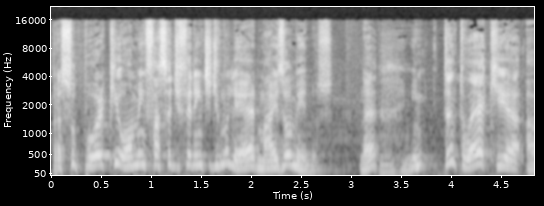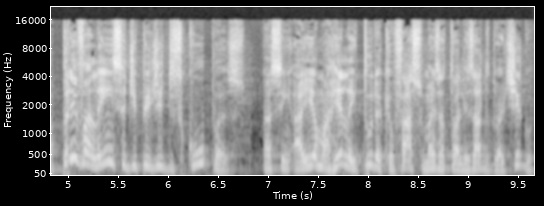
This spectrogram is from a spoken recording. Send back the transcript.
para supor que homem faça diferente de mulher, mais ou menos. Né? Uhum. Tanto é que a, a, prevalência de pedir desculpas, assim, aí é uma releitura que eu faço mais atualizada do artigo,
